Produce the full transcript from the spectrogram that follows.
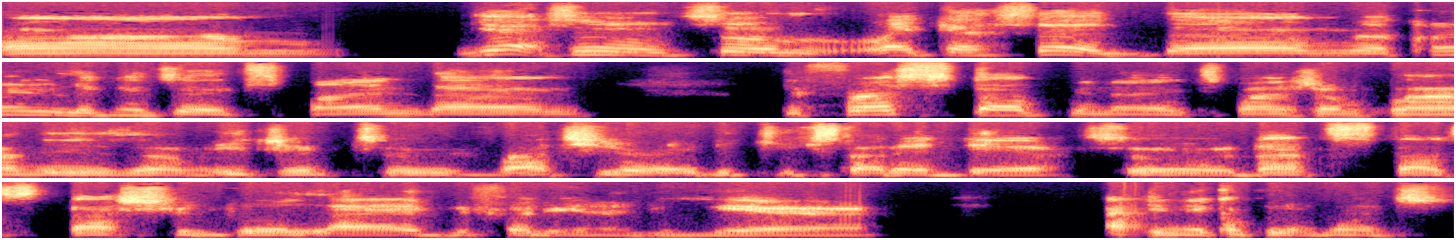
Um, yeah, so so like I said, um, we're currently looking to expand. Um, the first stop in our expansion plan is um, Egypt. So we've actually already kickstarted there. So that's that's that should go live before the end of the year, in a couple of months.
